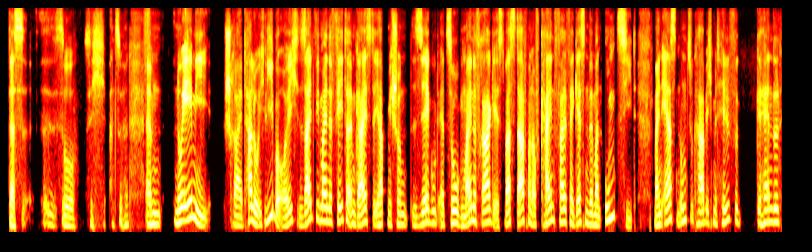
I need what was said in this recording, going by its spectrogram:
das äh, so sich anzuhören. Ähm, Noemi schreibt: Hallo, ich liebe euch. Seid wie meine Väter im Geiste. Ihr habt mich schon sehr gut erzogen. Meine Frage ist: Was darf man auf keinen Fall vergessen, wenn man umzieht? Meinen ersten Umzug habe ich mit Hilfe gehandelt,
